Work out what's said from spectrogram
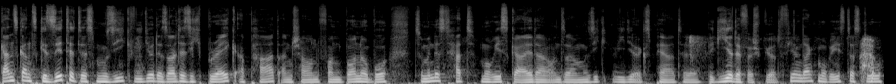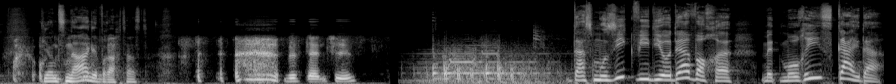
ganz, ganz gesittetes Musikvideo, der sollte sich Break Apart anschauen von Bonobo. Zumindest hat Maurice Geider, unser Musikvideoexperte, Begierde verspürt. Vielen Dank, Maurice, dass du die uns nahegebracht hast. Bis dann, tschüss. Das Musikvideo der Woche mit Maurice Geider.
